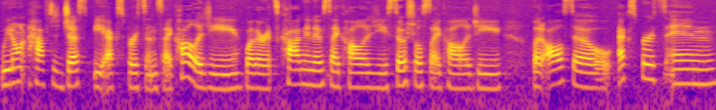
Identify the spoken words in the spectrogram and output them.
we don't have to just be experts in psychology, whether it's cognitive psychology, social psychology, but also experts in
